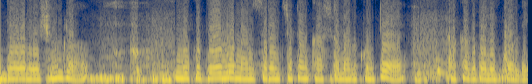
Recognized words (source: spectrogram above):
దేవుని విషయంలో మీకు దేవుని అనుసరించటం కష్టం అనుకుంటే పక్కకు తొలగిపోండి.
